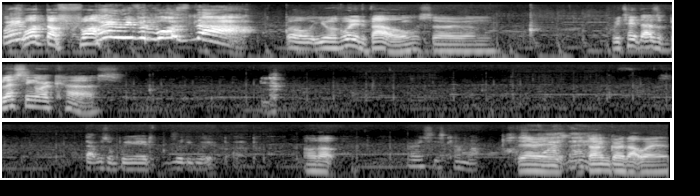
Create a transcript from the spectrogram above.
Where, what the fuck? Where even was that? Well, you avoided battle, so um, we take that as a blessing or a curse? was a weird, really weird burp. Hold up. Where is this camera? Oh, there it is. There. Don't go that way.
